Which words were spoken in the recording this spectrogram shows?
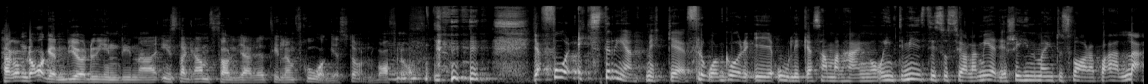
Häromdagen bjöd du in dina Instagram-följare till en frågestund. Varför då? Jag får extremt mycket frågor i olika sammanhang och inte minst i sociala medier så hinner man ju inte svara på alla.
